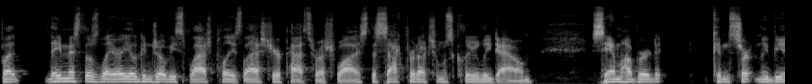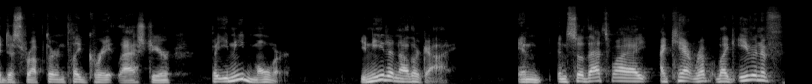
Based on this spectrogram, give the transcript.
but they missed those Larry Ogunjobi splash plays last year, pass rush wise. The sack production was clearly down. Sam Hubbard can certainly be a disruptor and played great last year, but you need more. You need another guy and and so that's why I I can't rep like even if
